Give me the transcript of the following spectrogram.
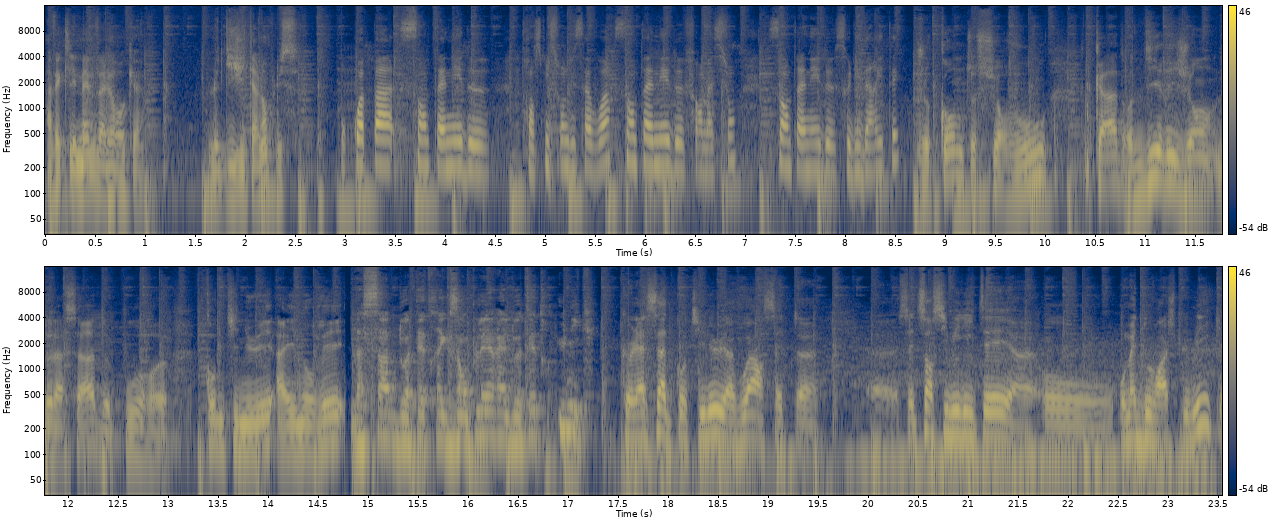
avec les mêmes valeurs au cœur. Le digital en plus. Pourquoi pas 100 années de transmission du savoir, 100 années de formation, 100 années de solidarité? Je compte sur vous, cadre dirigeant de la SAD, pour continuer à innover. La SAD doit être exemplaire, elle doit être unique. Que la SAD continue à avoir cette, euh, cette sensibilité euh, au, au maître d'ouvrage public.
